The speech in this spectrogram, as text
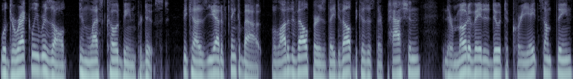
will directly result in less code being produced? Because you got to think about a lot of developers, they develop because it's their passion. They're motivated to do it to create something.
